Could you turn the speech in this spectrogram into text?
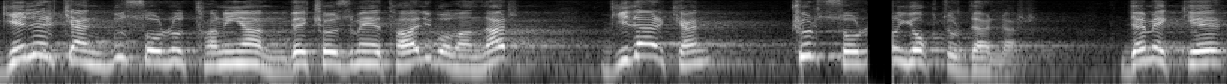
Gelirken bu sorunu tanıyan ve çözmeye talip olanlar giderken Kürt sorunu yoktur derler. Demek ki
